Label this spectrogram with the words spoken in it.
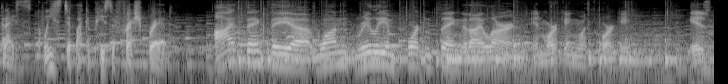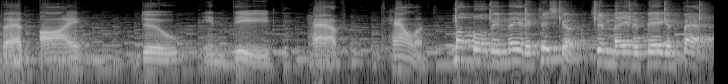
and I squeezed it like a piece of fresh bread. I think the uh, one really important thing that I learned in working with Corky is that I do indeed have talent. My booby made a kishka. She made it big and fat.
